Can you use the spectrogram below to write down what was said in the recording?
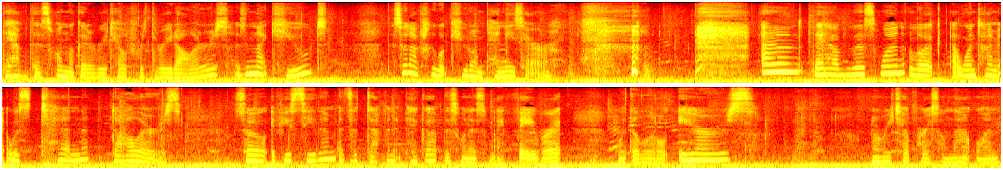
They have this one. Look at it retailed for $3. Isn't that cute? This would actually look cute on Penny's hair. and they have this one. Look, at one time it was $10. So if you see them, it's a definite pickup. This one is my favorite with the little ears no retail price on that one.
